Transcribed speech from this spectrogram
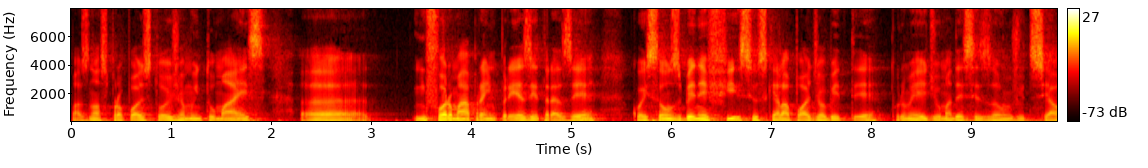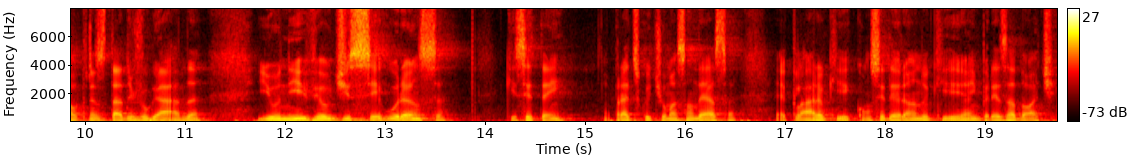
mas nosso propósito hoje é muito mais uh, informar para a empresa e trazer quais são os benefícios que ela pode obter por meio de uma decisão judicial transitada e julgada e o nível de segurança que se tem para discutir uma ação dessa, é claro que considerando que a empresa adote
